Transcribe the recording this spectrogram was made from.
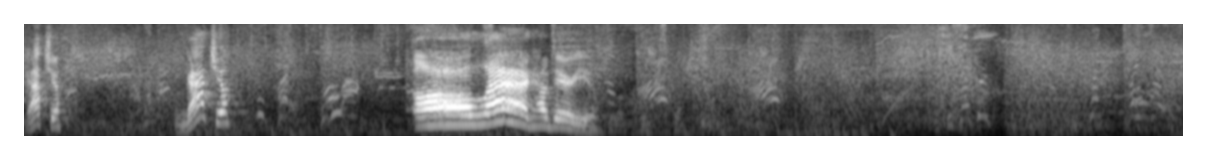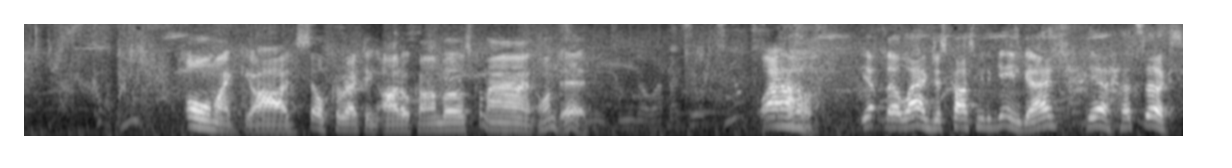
Gotcha. Gotcha. Oh, lag! How dare you? Oh my god, self-correcting auto combos. Come on. Oh, I'm dead. Wow. Yep, that lag just cost me the game, guys. Yeah, that sucks.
